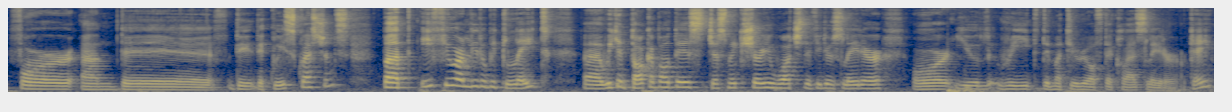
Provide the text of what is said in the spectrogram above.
for um, the, the, the quiz questions. But if you are a little bit late, uh, we can talk about this. Just make sure you watch the videos later or you read the material of the class later, okay?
